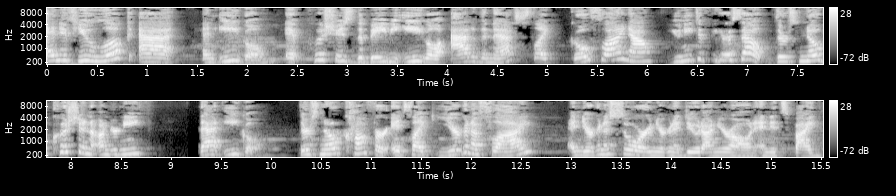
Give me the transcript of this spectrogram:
And if you look at an eagle, it pushes the baby eagle out of the nest, like, go fly now. You need to figure this out. There's no cushion underneath that eagle. There's no comfort. It's like you're going to fly and you're going to soar and you're going to do it on your own. And it's by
